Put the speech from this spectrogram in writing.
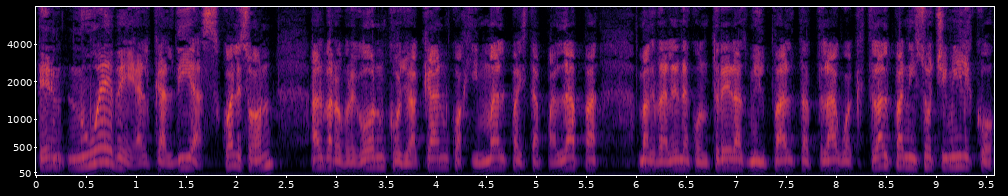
en nueve alcaldías. ¿Cuáles son? Álvaro Obregón, Coyoacán, Coajimalpa, Iztapalapa, Magdalena Contreras, Milpalta, Tláhuac, Tlalpan y Xochimilco.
